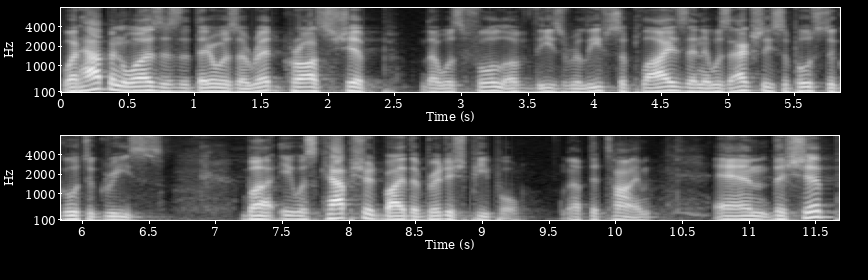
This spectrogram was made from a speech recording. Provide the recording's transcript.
what happened was is that there was a Red Cross ship that was full of these relief supplies, and it was actually supposed to go to Greece but it was captured by the British people at the time. And the ship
